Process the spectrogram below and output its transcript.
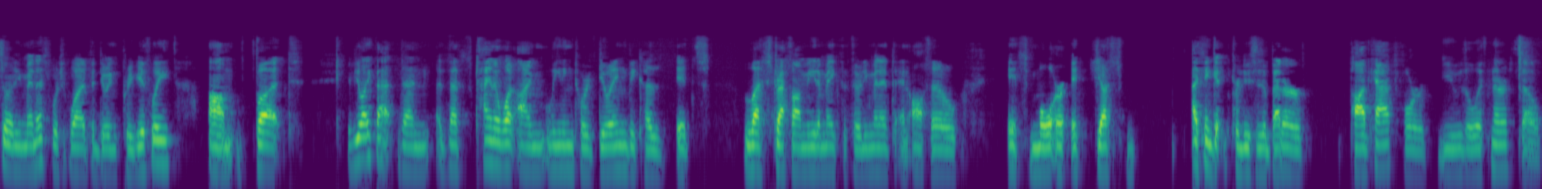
30 minutes, which is what I've been doing previously. Um, but if you like that, then that's kind of what I'm leaning towards doing because it's less stress on me to make the 30 minutes and also it's more, it just, I think it produces a better podcast for you, the listener. So,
